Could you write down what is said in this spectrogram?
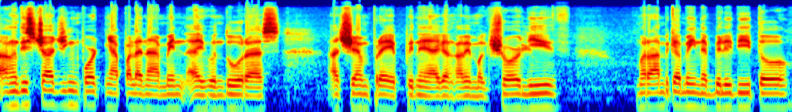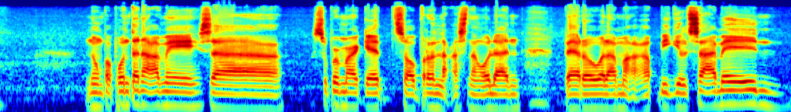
Ang discharging port nga pala namin ay Honduras at syempre pinayagan kami mag shore leave. Marami kaming nabili dito. Nung papunta na kami sa supermarket, sobrang lakas ng ulan pero wala makakapigil sa amin.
